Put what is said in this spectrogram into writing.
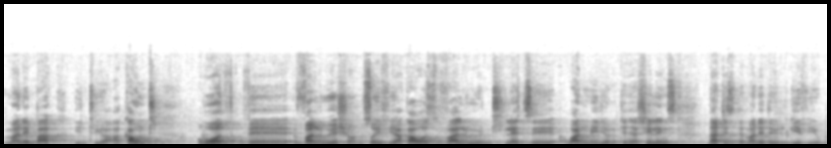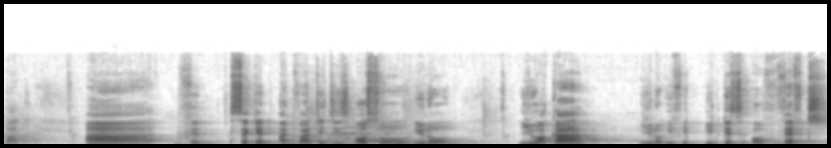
money back into your account worth the valuation. So if your car was valued, let's say 1 million Kenya shillings, that is the money they will give you back. Uh, the second advantage is also, you know, your car, you know, if it, in case of theft,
